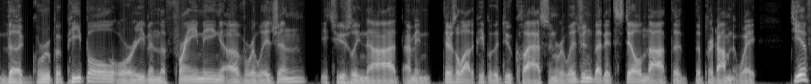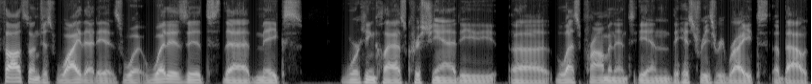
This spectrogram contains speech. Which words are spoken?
the group of people or even the framing of religion. It's usually not, I mean, there's a lot of people that do class in religion, but it's still not the, the predominant way. Do you have thoughts on just why that is? What What is it that makes working class Christianity uh, less prominent in the histories we write about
